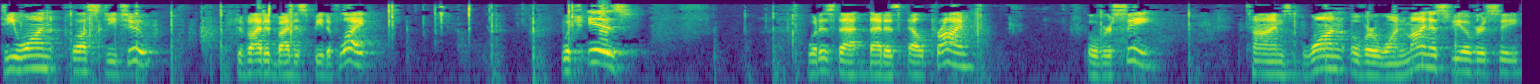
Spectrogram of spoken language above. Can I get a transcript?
d1 plus d2 divided by the speed of light, which is, what is that? That is L prime over C times 1 over 1 minus V over C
